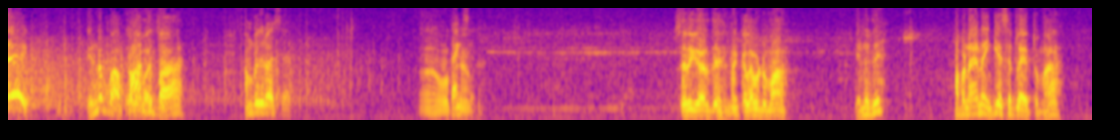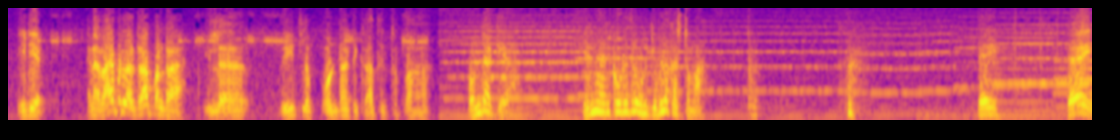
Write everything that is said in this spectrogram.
ஏய் என்னப்பா பாத்துப்பா ஐம்பது ரூபா சார். ஓகே, ஓகே. சரி. கார்த்தி நான் கிளம்பட்டுமா? என்னது? அப்ப நான் என்ன இங்கே செட்டில் ஆயிட்டுமா? இடியட் என்ன ராயப்படல டிராப் பண்றா? இல்ல வீட்டுல பொண்டாட்டி காத்துக்கிட்டு இருப்பா. பொண்டாட்டியா? என்ன இருக்க விடுறதுல உனக்கு இவ்வளவு கஷ்டமா? டேய் டேய்?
